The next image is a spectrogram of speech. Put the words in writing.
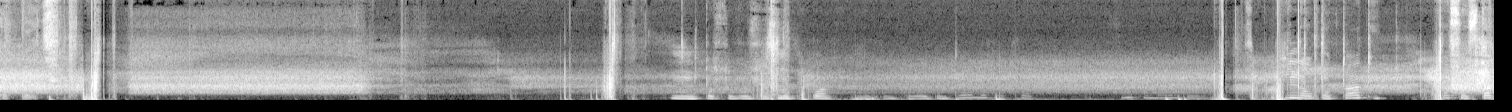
капець. Просто візьму пасну спокійно укатати. Просто ось так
